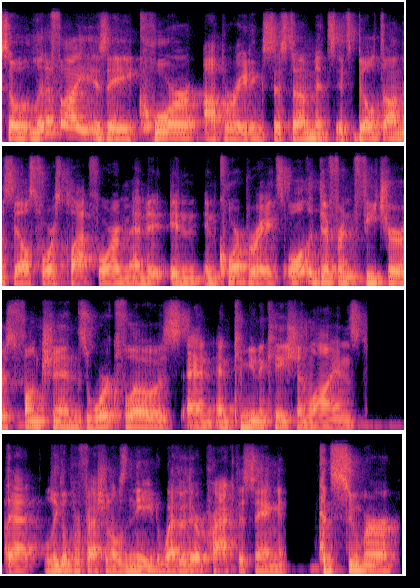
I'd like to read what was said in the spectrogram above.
So Litify is a core operating system. It's it's built on the Salesforce platform and it in, incorporates all the different features, functions, workflows, and, and communication lines that legal professionals need, whether they're practicing consumer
